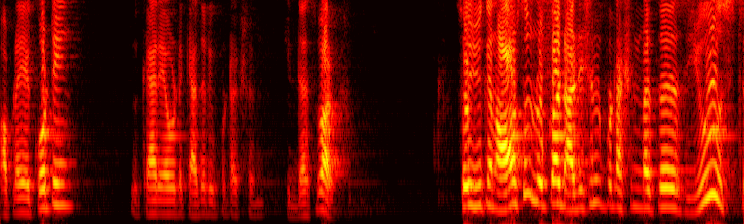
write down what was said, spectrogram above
apply a coating, you carry out a cathodic protection, it does work. So, you can also look at additional production methods used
